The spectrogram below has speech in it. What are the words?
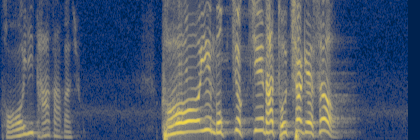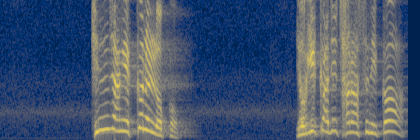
거의 다 가가지고. 거의 목적지에 다 도착해서 긴장의 끈을 넣고 여기까지 잘 왔으니까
